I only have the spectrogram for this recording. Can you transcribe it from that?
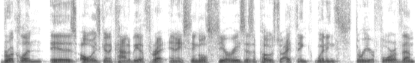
Brooklyn is always going to kind of be a threat in a single series as opposed to, I think, winning three or four of them.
